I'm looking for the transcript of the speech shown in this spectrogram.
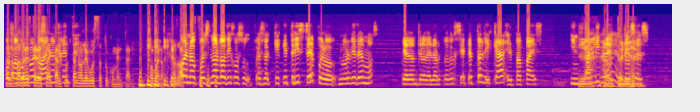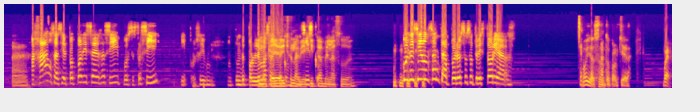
Por a la favor, madre no Teresa de Calcuta no le gusta tu comentario. bueno, bueno, pues no lo dijo su, pues que qué triste, pero no olvidemos que dentro de la ortodoxia católica el Papa es infalible, entonces Ah. Ajá, o sea, si el Papa dice es así, pues está así, y pues hay un montón de problemas. Lo que haya dicho la viejita me la suda. Pues hicieron santa, pero eso es otra historia. Oye, santo cualquiera. Bueno.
